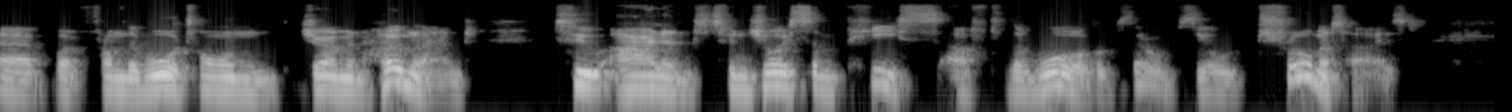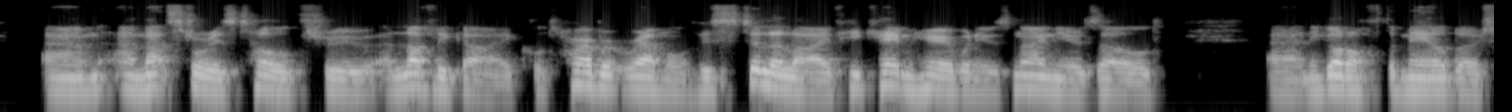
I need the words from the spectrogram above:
uh, from the war-torn German homeland to Ireland to enjoy some peace after the war because they're obviously all traumatized. Um, and that story is told through a lovely guy called Herbert Remmel, who's still alive. He came here when he was nine years old and he got off the mailboat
